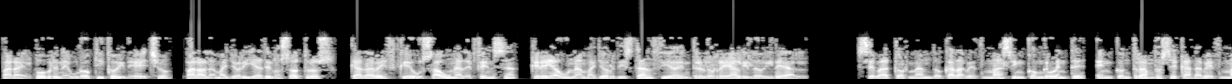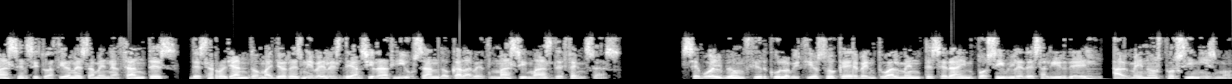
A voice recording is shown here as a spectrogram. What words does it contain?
para el pobre neurótico y de hecho, para la mayoría de nosotros, cada vez que usa una defensa, crea una mayor distancia entre lo real y lo ideal. Se va tornando cada vez más incongruente, encontrándose cada vez más en situaciones amenazantes, desarrollando mayores niveles de ansiedad y usando cada vez más y más defensas. Se vuelve un círculo vicioso que eventualmente será imposible de salir de él, al menos por sí mismo.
